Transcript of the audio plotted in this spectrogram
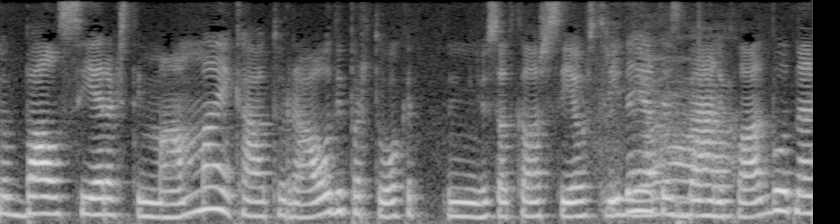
nu, balss ieraksti mammai, kā tu raudi par to, ka jūs atkal ar sievu strīdējāties Jā. bērna klātbūtnē.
